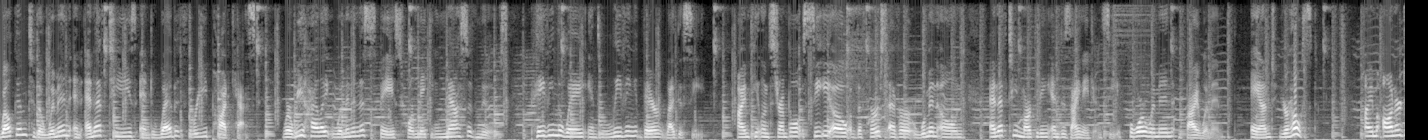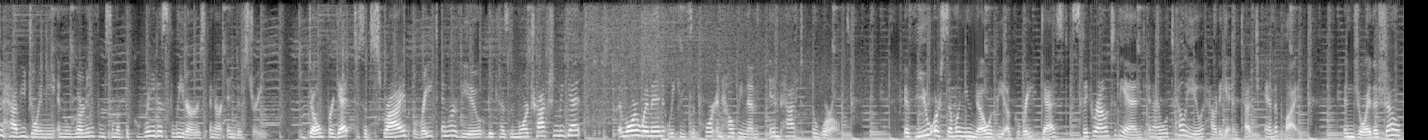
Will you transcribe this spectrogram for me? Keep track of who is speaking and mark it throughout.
Speaker 1: Welcome to the Women in NFTs and Web3 podcast, where we highlight women in this space who are making massive moves, paving the way, and leaving their legacy. I'm Caitlin Strempel, CEO of the first ever women owned NFT marketing and design agency for women by women, and your host. I'm honored to have you join me in learning from some of the greatest leaders in our industry. Don't forget to subscribe, rate, and review because the more traction we get, the more women we can support in helping them impact the world. If you or someone you know would be a great guest, stick around to the end and I will tell you how to get in touch and apply. Enjoy the show.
